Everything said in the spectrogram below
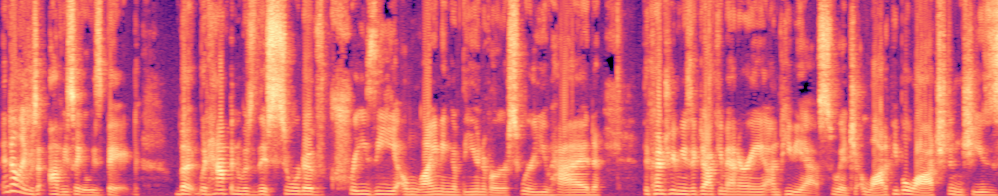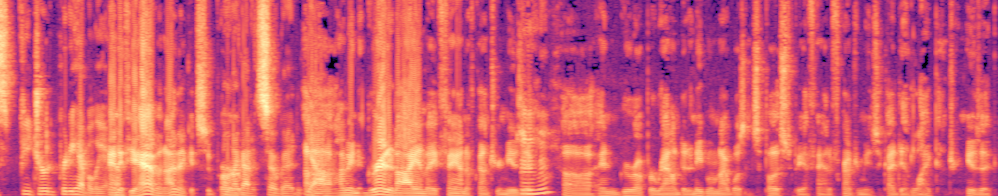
And Dolly was obviously always big. But what happened was this sort of crazy aligning of the universe where you had the country music documentary on PBS, which a lot of people watched, and she's featured pretty heavily in and it. if you haven't, I think it's superb. oh my God, it's so good. Yeah. Uh, I mean, granted, I am a fan of country music Mhm. uh, and grew up around it. And even when I wasn't supposed to be a fan of country music, I did like country music.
